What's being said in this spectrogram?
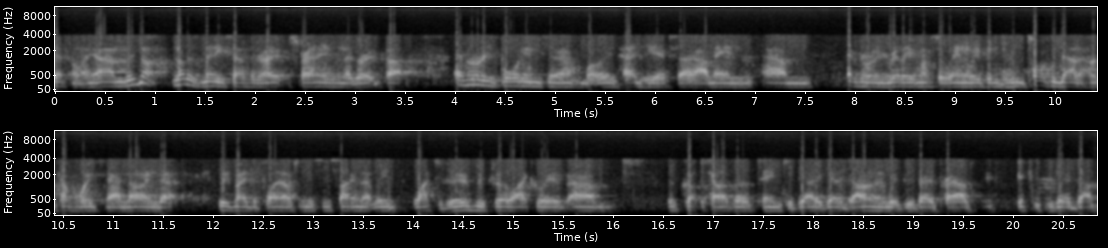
definitely. Um, there's not not as many South Australians in the group, but everybody's bought into what we've had here. So I mean, um, everybody really wants to win. We've been talking about it for a couple of weeks now, knowing that we've made the playoffs, and this is something that we'd like to do. We feel like we've um, we've got the caliber of team to be able to get it done, and we'd be very proud if, if we could get it done.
